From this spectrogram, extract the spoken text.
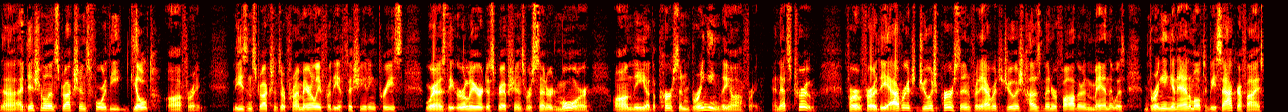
Uh, additional instructions for the guilt offering. These instructions are primarily for the officiating priests, whereas the earlier descriptions were centered more on the, uh, the person bringing the offering. And that's true. For, for the average Jewish person, for the average Jewish husband or father, the man that was bringing an animal to be sacrificed,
